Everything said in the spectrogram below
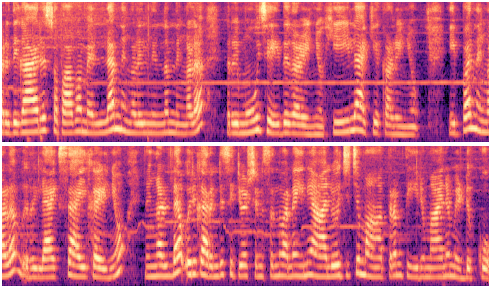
പ്രതികാര സ്വഭാവം എല്ലാം നിങ്ങളിൽ നിന്നും നിങ്ങൾ റിമൂവ് ചെയ്ത് കഴിഞ്ഞു. ഹീലാക്കി കഴിഞ്ഞു. ഇപ്പം നിങ്ങൾ റിലാക്സ് ആയി കഴിഞ്ഞു. നിങ്ങളുടെ ഒരു കറണ്ട് സിറ്റുവേഷൻസ് എന്ന് പറഞ്ഞാൽ ഇനി ആലോചിച്ച് മാത്രം തീരുമാനം എടുക്കൂ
